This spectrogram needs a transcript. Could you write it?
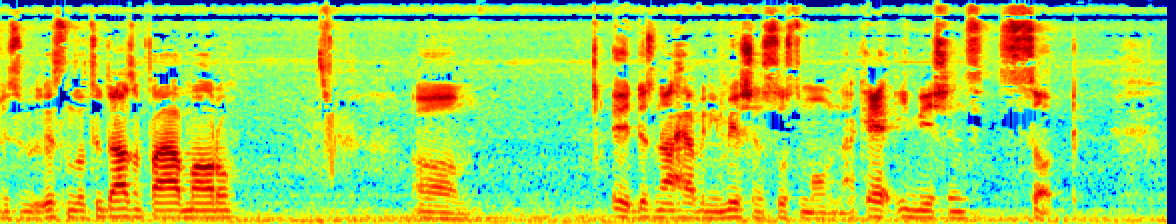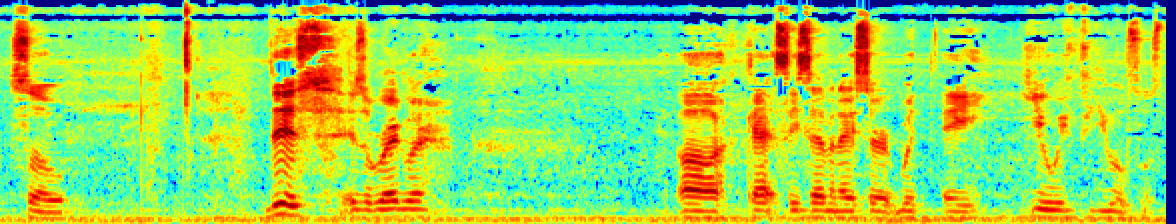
This, this is a 2005 model. Um, it does not have an emission system on it. Now, cat emissions suck. So, this is a regular uh, Cat C7 ACERT with a HEUI fuel system.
